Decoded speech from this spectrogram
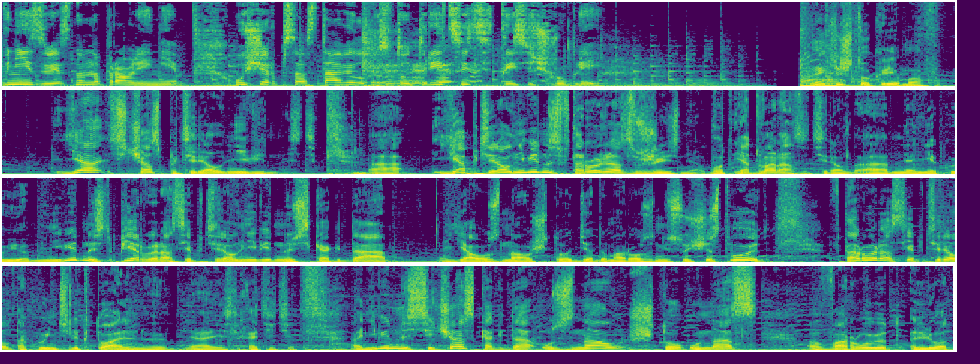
в неизвестном направлении. Ущерб составил 130 тысяч рублей. Знаете что, Кремов? Я сейчас потерял невинность. А, я потерял невинность второй раз в жизни. Вот я два раза терял а, у меня некую невинность. Первый раз я потерял невинность, когда я узнал, что Деда Мороза не существует. Второй раз я потерял такую интеллектуальную, а, если хотите, невинность сейчас, когда узнал, что у нас воруют лед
